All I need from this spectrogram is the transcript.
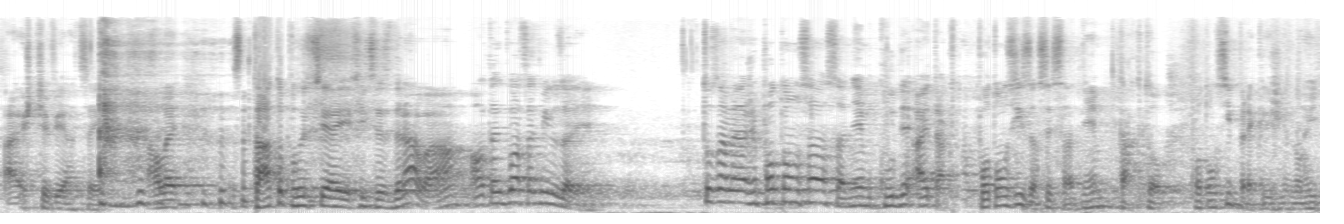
a ešte viacej. Ale táto pozícia je síce zdravá, ale tak 20 minút za deň. To znamená, že potom sa sadnem kľudne aj takto. Potom si zase sadnem takto. Potom si prekrižím nohy.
